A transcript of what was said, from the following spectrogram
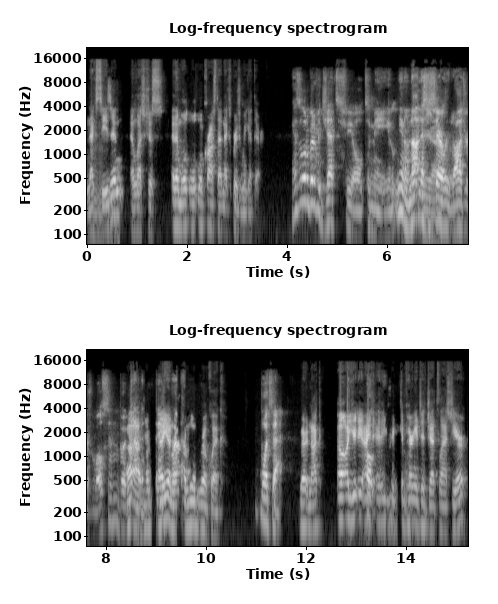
next mm-hmm. season, and let's just and then we'll, we'll, we'll cross that next bridge when we get there. It has a little bit of a Jets feel to me. You know, not necessarily yeah. Rodgers Wilson, but uh, kind of no, yeah, real quick. What's that? We're not. Oh, are you, oh. Are you comparing it to Jets last year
